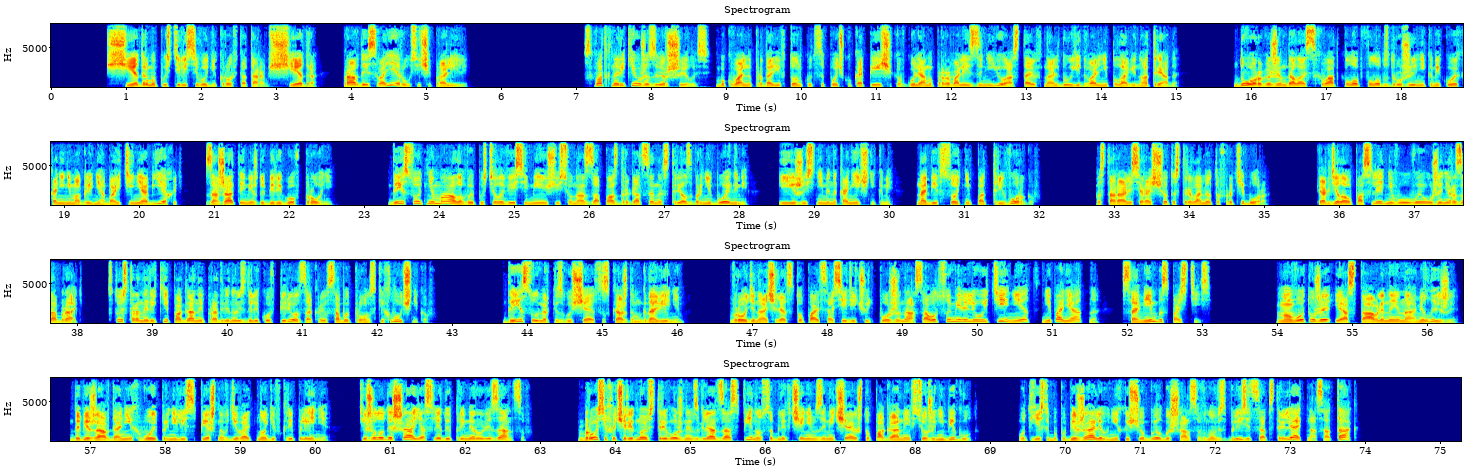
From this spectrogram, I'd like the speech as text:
Щедро мы пустили сегодня кровь татарам, щедро. Правда, и своей русичи пролили. Схватка на реке уже завершилась. Буквально продавив тонкую цепочку копейщиков, гулямы прорвались за нее, оставив на льду едва ли не половину отряда. Дорого же им далась схватка лоб в лоб с дружинниками, коих они не могли ни обойти, ни объехать, зажатые между берегов прони. Да и сотни мало выпустила весь имеющийся у нас запас драгоценных стрел с бронебойными и же с ними наконечниками, набив сотни под три ворогов. Постарались и расчеты стрелометов Ратибора. Как дела у последнего, увы, уже не разобрать. С той стороны реки поганые продвинулись далеко вперед, закрыв собой пронских лучников. Да и сумерки сгущаются с каждым мгновением. Вроде начали отступать соседи чуть позже нас, а вот сумели ли уйти, нет, непонятно. Самим бы спастись. Но вот уже и оставленные нами лыжи. Добежав до них, вои принялись спешно вдевать ноги в крепление. Тяжело дыша, я следую примеру рязанцев. Бросив очередной встревоженный взгляд за спину, с облегчением замечаю, что поганые все же не бегут. Вот если бы побежали, у них еще был бы шанс вновь сблизиться и обстрелять нас, а так...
